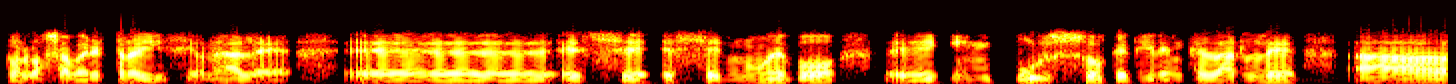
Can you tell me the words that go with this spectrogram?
con los saberes tradicionales, eh, ese, ese nuevo eh, impulso que tienen que darle a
